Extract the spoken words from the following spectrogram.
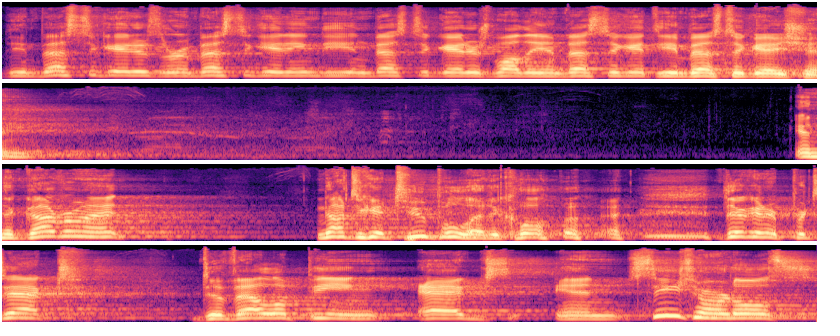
The investigators are investigating the investigators while they investigate the investigation. And the government, not to get too political, they're going to protect developing eggs in sea turtles,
